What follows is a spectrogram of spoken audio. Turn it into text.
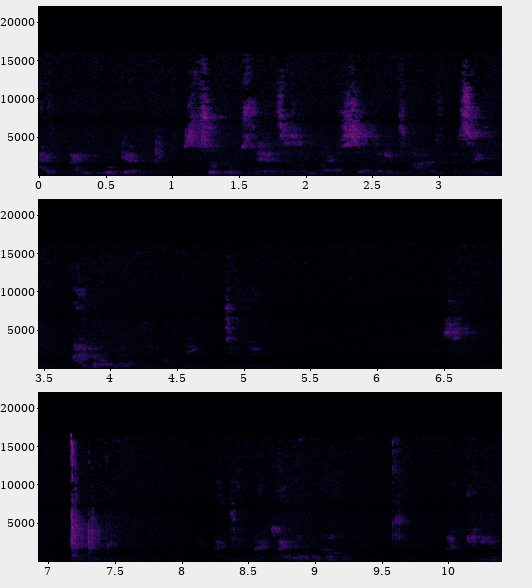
I, I look at circumstances in life so many times and I say, I don't know how they do it without Christ. I, I, I don't know. I can't.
